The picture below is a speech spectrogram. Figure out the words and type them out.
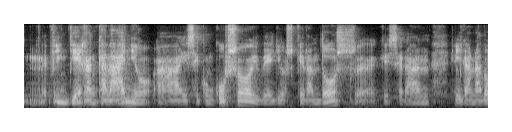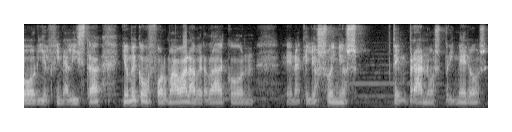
en fin, llegan cada año a ese concurso y de ellos quedan dos, eh, que serán el ganador y el finalista. Yo me conformaba, la verdad, con en aquellos sueños tempranos, primeros,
